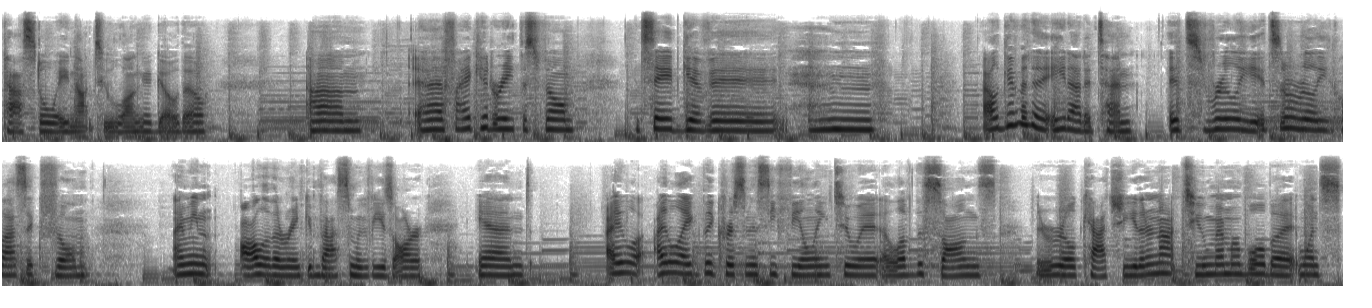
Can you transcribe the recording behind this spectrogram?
passed away not too long ago, though. Um, if I could rate this film, I'd say I'd give it. Mm, I'll give it an eight out of ten. It's really, it's a really classic film. I mean, all of the Rankin Bass movies are, and I I like the Christmassy feeling to it. I love the songs. They're real catchy. They're not too memorable, but once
